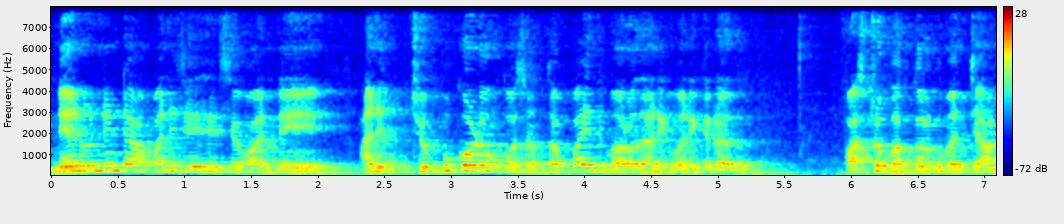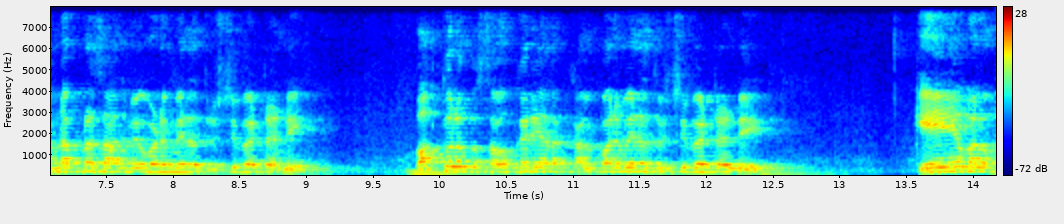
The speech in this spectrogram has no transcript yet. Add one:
నేను ఉండింటే ఆ పని చేసేసేవాడిని అని చెప్పుకోవడం కోసం తప్ప ఇది మరో దానికి పనికిరాదు. ఫస్ట్ భక్తులకు మంచి అన్నప్రసాదం ఇవ్వడం మీద దృష్టి పెట్టండి. భక్తులకు సౌకర్యాల కల్పన మీద దృష్టి పెట్టండి. కేవలం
